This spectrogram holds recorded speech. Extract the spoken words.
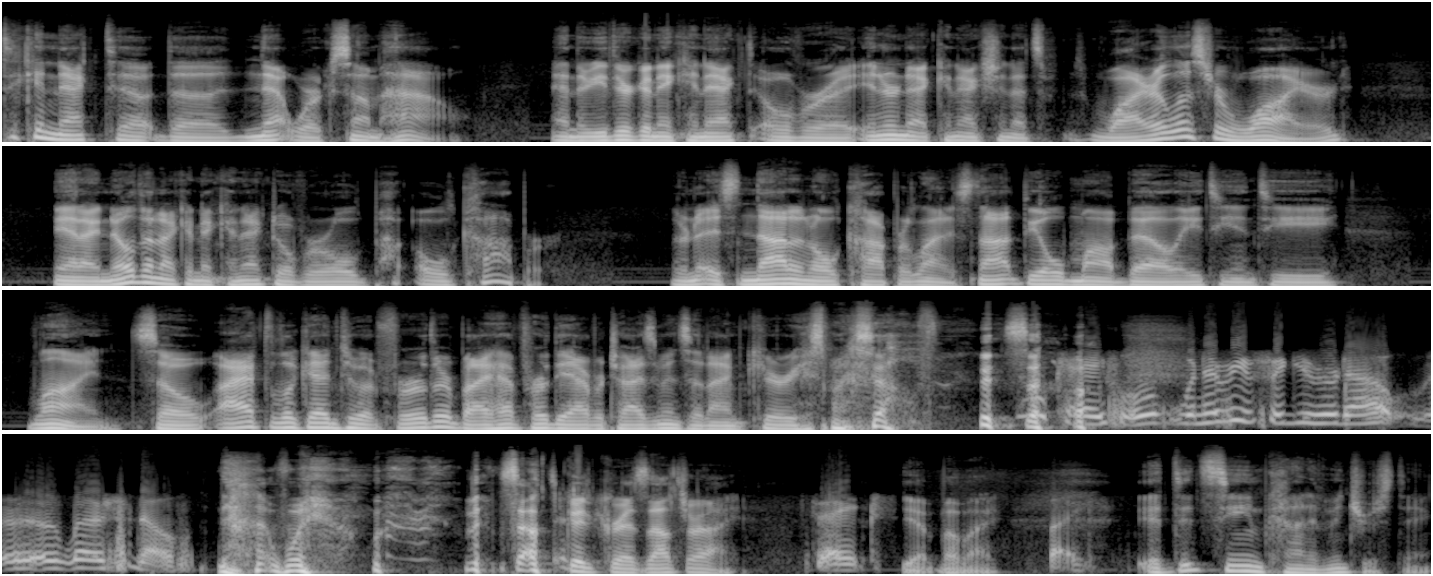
to connect to the network somehow, and they're either going to connect over an internet connection that's wireless or wired, and I know they're not going to connect over old old copper. They're not, it's not an old copper line. It's not the old Ma Bell AT and T line. So I have to look into it further, but I have heard the advertisements, and I'm curious myself. so Okay, well, whenever you figure it out, uh, let us know. that sounds good, Chris. I'll try. Thanks. Yeah, bye bye. Bye. it did seem kind of interesting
